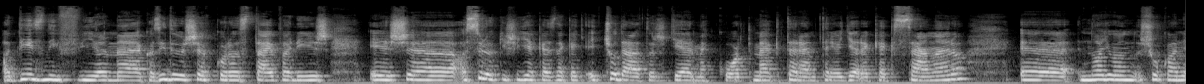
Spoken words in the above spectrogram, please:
a Disney filmek, az idősebb korosztályban is, és e, a szülők is igyekeznek egy, egy csodálatos gyermekkort megteremteni a gyerekek számára, nagyon sokan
